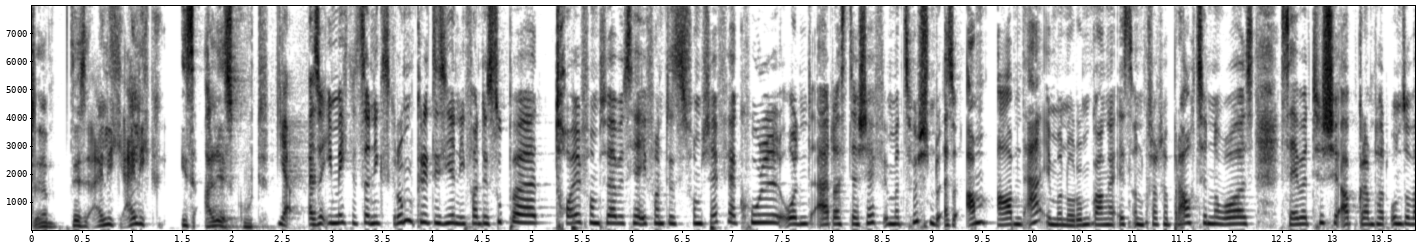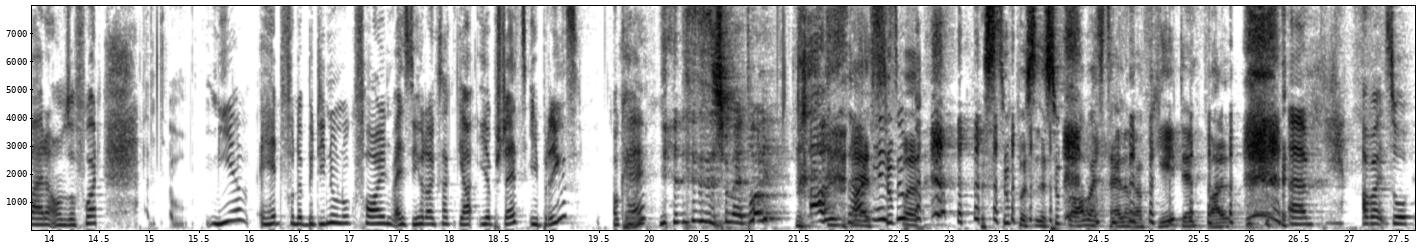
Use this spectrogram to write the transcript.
das eigentlich, eigentlich ist alles gut. Ja, also ich möchte jetzt da nichts rumkritisieren. Ich fand das super toll vom Service her. Ich fand das vom Chef her cool und auch, dass der Chef immer zwischen, also am Abend auch immer noch rumgegangen ist und gefragt hat, braucht ihr noch was, selber Tische abgeräumt hat und so weiter und so fort. Mir hätte von der Bedienung noch gefallen, weil sie hat dann gesagt, ja, ihr bestellt's, ich bring's. Okay, das ist schon mal eine tolle Aussage. Ja, super, super, super, super Arbeitsteilung auf jeden Fall. ähm, aber so,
